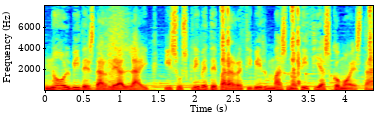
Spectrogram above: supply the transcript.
No olvides darle al like y suscríbete para recibir más noticias como esta.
